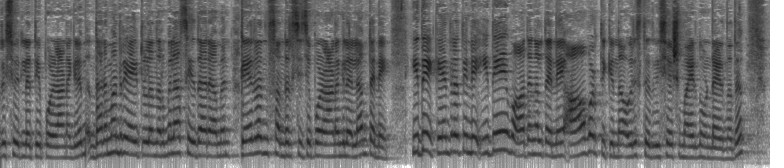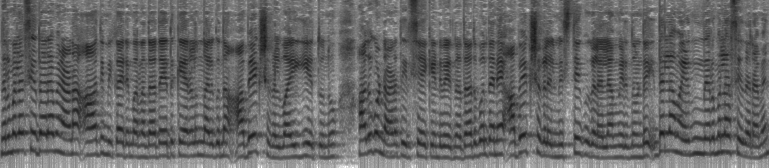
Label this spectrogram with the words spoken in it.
തൃശ്ശൂരിലെത്തിയപ്പോഴാണെങ്കിലും ധനമന്ത്രിയായിട്ടുള്ള നിർമ്മല സീതാരാമൻ കേരളം സന്ദർശിച്ചപ്പോഴാണെങ്കിലും എല്ലാം തന്നെ ഇതേ കേന്ദ്രത്തിന്റെ ഇതേ വാദങ്ങൾ തന്നെ ആവർത്തിക്കുന്ന ഒരു സ്ഥിതിവിശേഷമായിരുന്നു ഉണ്ടായിരുന്നത്. നിർമ്മല സീതാരാമനാണ് ആദ്യം ഇക്കാര്യം പറഞ്ഞത്. അതായത് കേരളം നൽകുന്ന അപേക്ഷകൾ വൈകിയെത്തുന്നു. അതുകൊണ്ടാണ് തിരിച്ചയക്കേണ്ടി വരുന്നത്. അതുപോലെ തന്നെ അപേക്ഷകളിൽ മിസ്റ്റേക്കുകളെല്ലാം വരുന്നുണ്ട്. ഇതെല്ലാമായിരുന്നു നിർമ്മല സീതാരാമൻ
